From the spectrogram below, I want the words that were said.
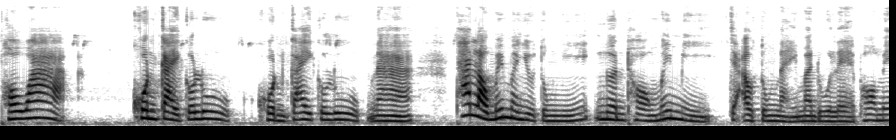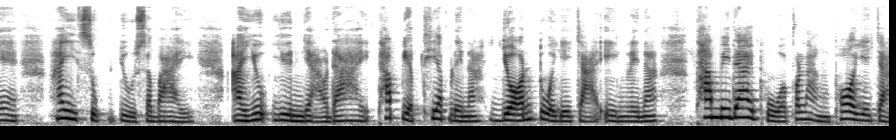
เพราะว่าคนไกลก็ลูก คนใกล้ก็ลูกนะคะ ถ้าเราไม่มาอยู่ตรงนี้ เงินทองไม่มีจะเอาตรงไหนมาดูแลพ่อแม่ให้สุขอยู่สบาย อายุยืนยาวได้ ถ้าเปรียบเทียบเลยนะ ย้อนตัวยายจ๋าเองเลยนะ ถ้าไม่ได้ผัวฝรั่งพ่อยายจ๋า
